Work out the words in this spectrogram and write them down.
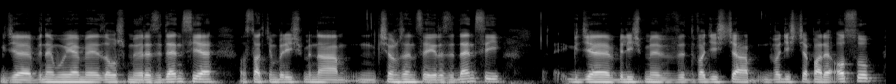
gdzie wynajmujemy, załóżmy, rezydencję. Ostatnio byliśmy na mm, książęcej rezydencji, gdzie byliśmy w 20, 20 parę osób.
